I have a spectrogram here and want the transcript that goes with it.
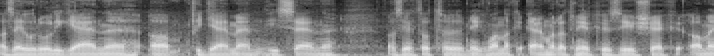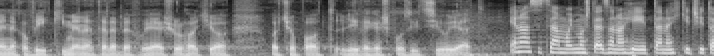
az Euróligán a figyelme, hiszen azért ott még vannak elmaradt mérkőzések, amelynek a végkimenetele befolyásolhatja a csapat végleges pozícióját. Én azt hiszem, hogy most ezen a héten egy kicsit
